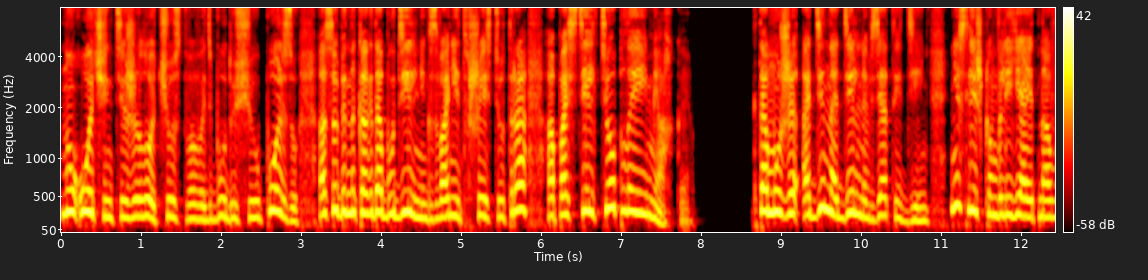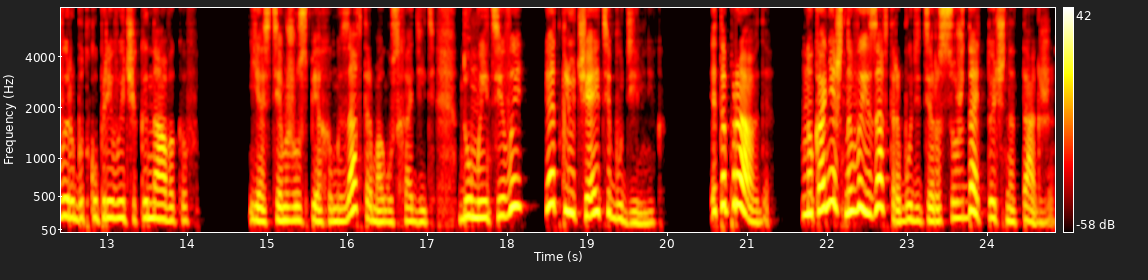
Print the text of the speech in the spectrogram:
Ну, очень тяжело чувствовать будущую пользу, особенно когда будильник звонит в 6 утра, а постель теплая и мягкая. К тому же один отдельно взятый день не слишком влияет на выработку привычек и навыков. Я с тем же успехом и завтра могу сходить, думаете вы, и отключаете будильник. Это правда. Но, конечно, вы и завтра будете рассуждать точно так же.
